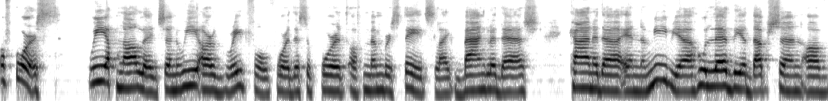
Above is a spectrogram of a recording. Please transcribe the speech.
Of course, we acknowledge and we are grateful for the support of member states like Bangladesh, Canada, and Namibia, who led the adoption of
